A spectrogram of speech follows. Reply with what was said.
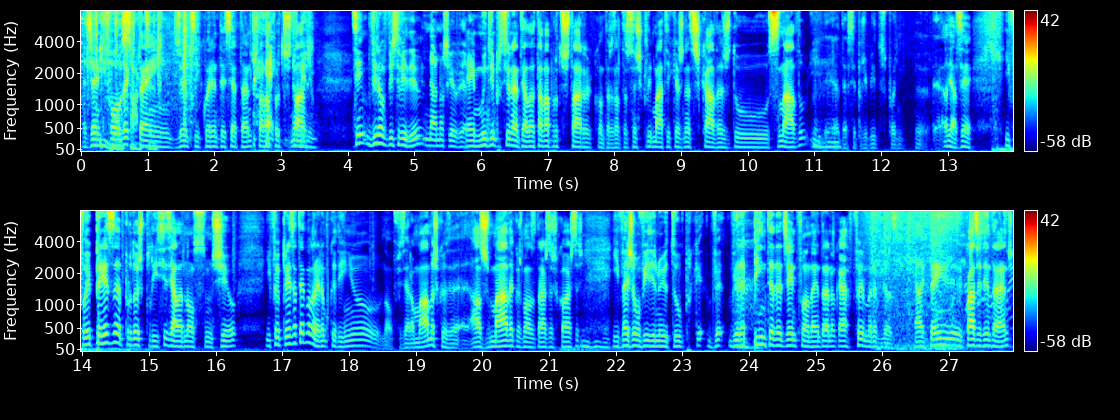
A Jane Fonda, que tem 247 anos, estava a protestar. Sim, viram, viste o vídeo? Não, não cheguei a ver. É muito impressionante. Ela estava a protestar contra as alterações climáticas nas escadas do Senado, e uhum. deve ser proibido, suponho. Aliás, é. E foi presa por dois polícias e ela não se mexeu. E foi presa até de uma maneira um bocadinho. Não fizeram mal, mas coisa algemada, com as mãos atrás das costas. Uhum. E vejam um vídeo no YouTube, porque ver a pinta da Jane Fonda a entrar no carro foi maravilhoso. Ela que tem quase 80 anos.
